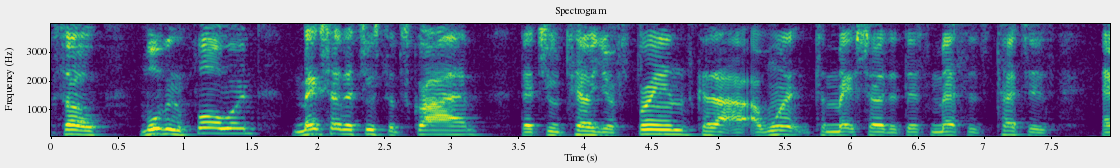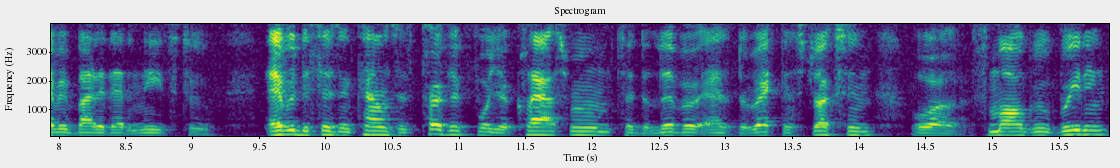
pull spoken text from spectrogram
So moving forward, make sure that you subscribe, that you tell your friends, because I, I want to make sure that this message touches everybody that it needs to. Every decision counts is perfect for your classroom to deliver as direct instruction or small group reading.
